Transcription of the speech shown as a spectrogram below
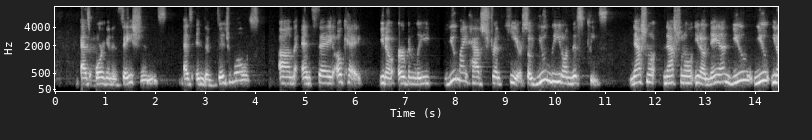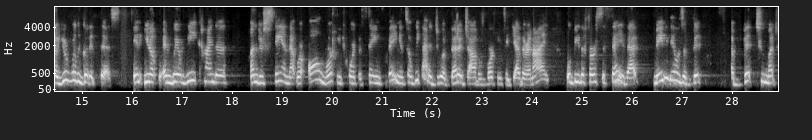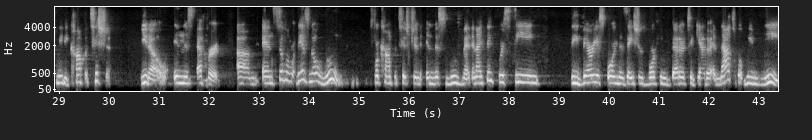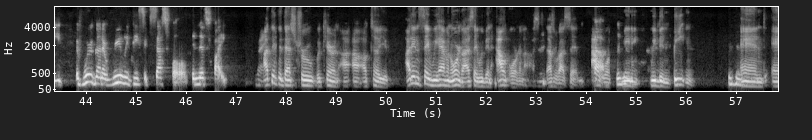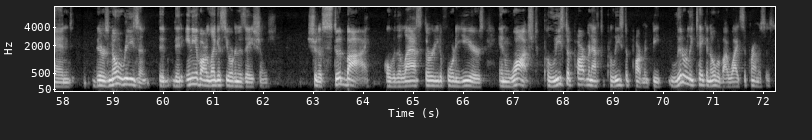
as organizations, as individuals, um, and say, okay, you know, Urban League, you might have strength here, so you lead on this piece. National, national, you know, Nan, you, you, you know, you're really good at this, and you know, and where we kind of understand that we're all working toward the same thing, and so we got to do a better job of working together. And I will be the first to say that maybe there was a bit, a bit too much, maybe competition, you know, in this effort. Um, and civil, there's no room for competition in this movement. And I think we're seeing the various organizations working better together. And that's what we need if we're going to really be successful in this fight. Right. i think that that's true but karen I, I, i'll tell you i didn't say we haven't organized i say we've been out organized that's what i said out Ah, mhm. meaning we've been beaten Mhm. and and there's no reason that, that any of our legacy organizations should have stood by over the last 30 to 40 years and watched police department after police department be literally taken over by white supremacists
